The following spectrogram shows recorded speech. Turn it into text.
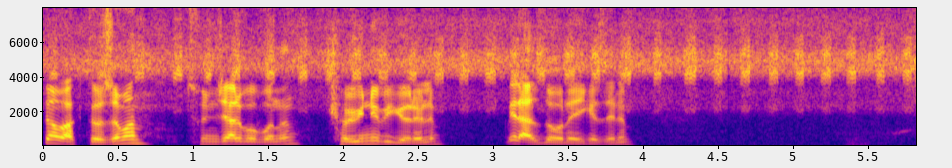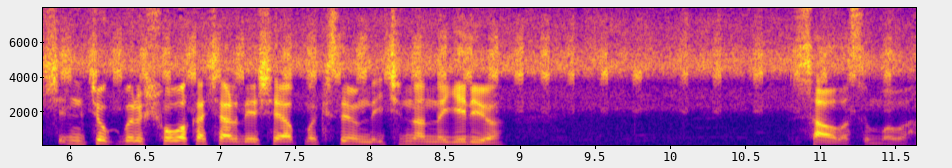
Gitme vakti o zaman. Tuncel Baba'nın köyünü bir görelim. Biraz da orayı gezelim. Şimdi çok böyle şova kaçar diye şey yapmak istemiyorum da içimden de geliyor. Sağ olasın baba.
